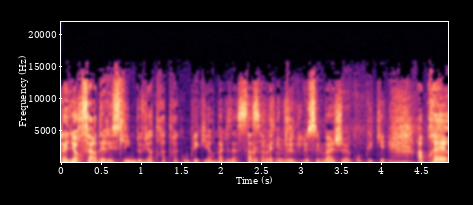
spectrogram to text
D'ailleurs, faire des Riesling devient très très compliqué en Alsace. Ça, ça va être le, le cépage compliqué. Après,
